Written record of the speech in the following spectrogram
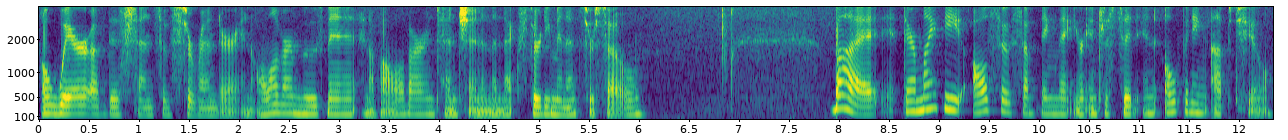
aware of this sense of surrender in all of our movement and of all of our intention in the next 30 minutes or so. But there might be also something that you're interested in opening up to.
